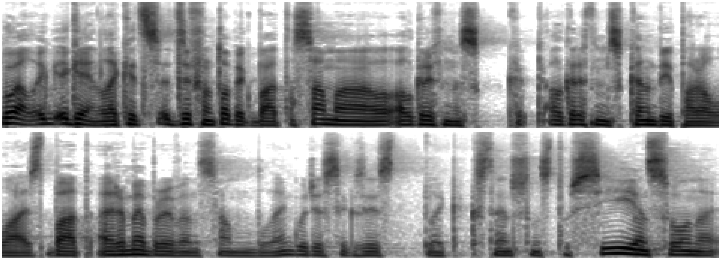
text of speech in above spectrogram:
well again like it's a different topic but some uh, algorithms algorithms can be parallelized but i remember even some languages exist like extensions to c and so on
